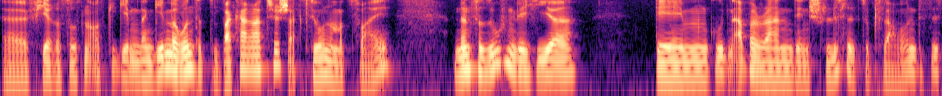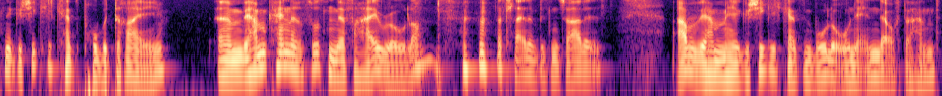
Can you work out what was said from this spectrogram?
äh, vier Ressourcen ausgegeben. Dann gehen wir runter zum Baccarat-Tisch, Aktion Nummer zwei. Und dann versuchen wir hier dem guten Upper Run den Schlüssel zu klauen. Das ist eine Geschicklichkeitsprobe 3. Ähm, wir haben keine Ressourcen mehr für High Roller, was leider ein bisschen schade ist. Aber wir haben hier Geschicklichkeitssymbole ohne Ende auf der Hand.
